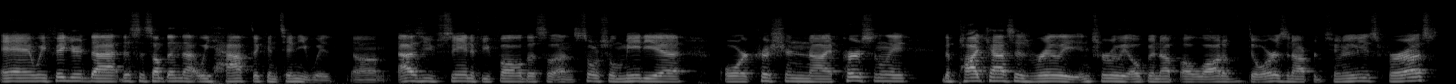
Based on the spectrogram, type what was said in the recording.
And we figured that this is something that we have to continue with. Um, as you've seen, if you followed us on social media or Christian and I personally, the podcast has really and truly opened up a lot of doors and opportunities for us.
